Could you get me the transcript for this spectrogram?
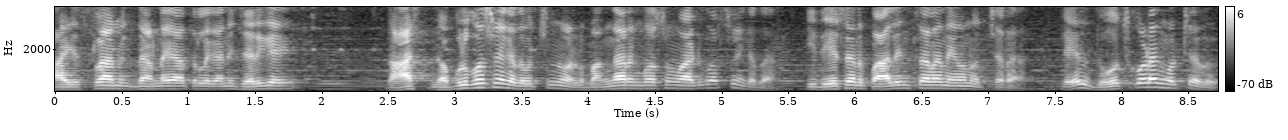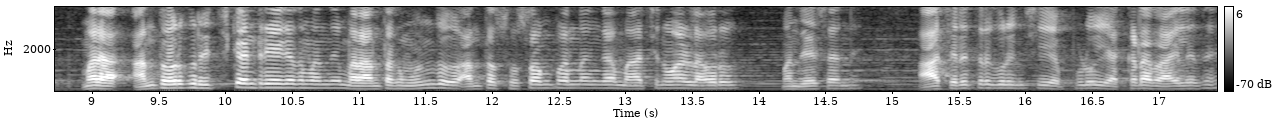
ఆ ఇస్లామిక్ దండయాత్రలు కానీ జరిగాయి. ఆస్తి డబ్బుల కోసమే కదా వచ్చిన వాళ్ళు బంగారం కోసం వాటి కోసమే కదా. ఈ దేశాన్ని పాలించాలని ఏమైనా వచ్చారా? లేదు దోచుకోవడానికి వచ్చారు. మరి అంతవరకు రిచ్ కంట్రీయే కదా మంది. మరి అంతకుముందు అంత సుసంపన్నంగా మార్చిన వాళ్ళు ఎవరు మన దేశాన్ని? ఆ చరిత్ర గురించి ఎప్పుడూ ఎక్కడా రాయలేదే.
